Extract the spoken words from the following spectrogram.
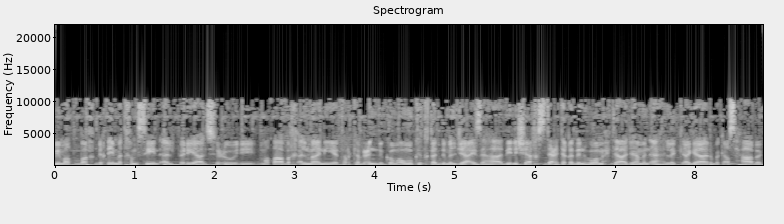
بمطبخ بقيمة خمسين ألف ريال سعودي مطابخ ألمانية تركب عندكم أو ممكن تقدم الجائزة هذه لشخص تعتقد أنه هو محتاجها من أهلك أقاربك أصحابك.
